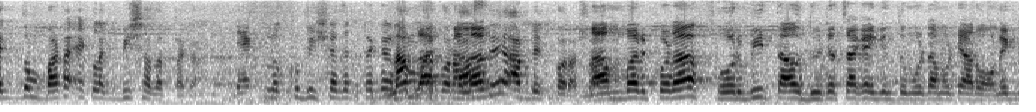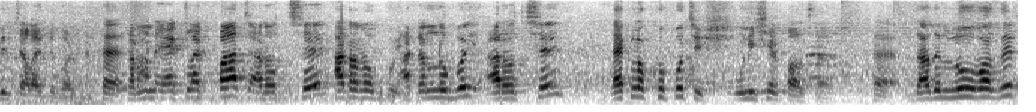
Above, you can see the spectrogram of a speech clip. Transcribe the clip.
একদম বাটা এক লাখ বিশ হাজার টাকা। এক লক্ষ বিশ হাজার টাকা নাম্বার করা আছে আপডেট করা। নাম্বার করা ফোর বি তাও দুইটা চাকায় কিন্তু মোটামুটি আরও অনেকদিন চালাতে পারবেন হ্যাঁ। তার মানে এক লাখ পাঁচ আর হচ্ছে আটানব্বই। আটানব্বই আর হচ্ছে এক লক্ষ পঁচিশ। উনিশের পালসার। হ্যাঁ যাদের লো বাজেট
